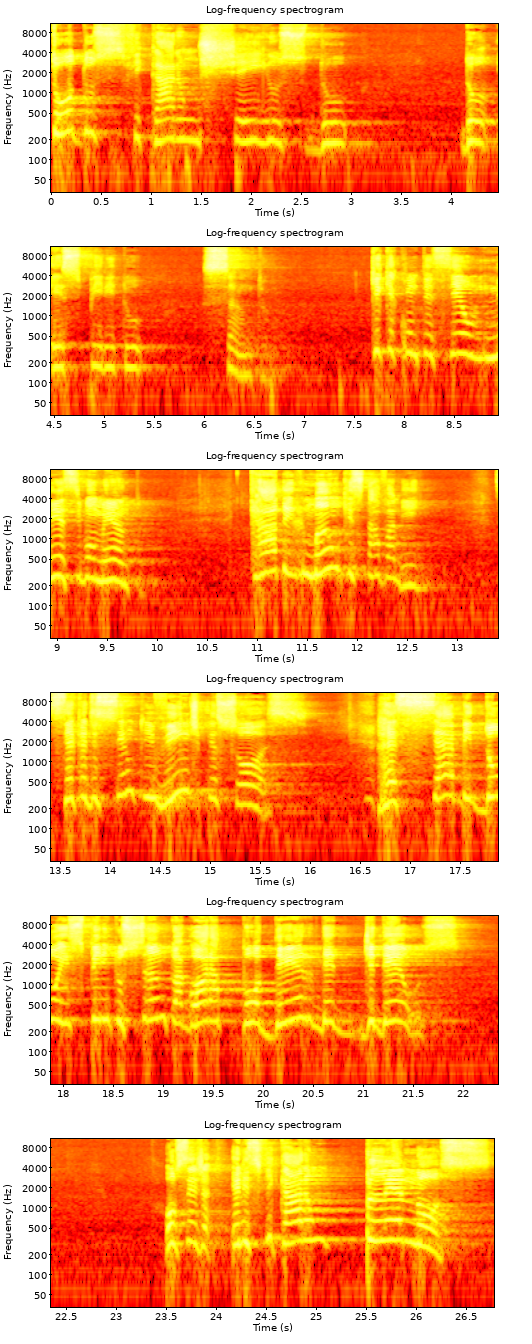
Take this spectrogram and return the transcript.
Todos ficaram cheios do, do Espírito Santo. O que, que aconteceu nesse momento? Cada irmão que estava ali, cerca de 120 pessoas, recebe do Espírito Santo agora poder de, de Deus. Ou seja, eles ficaram plenos,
